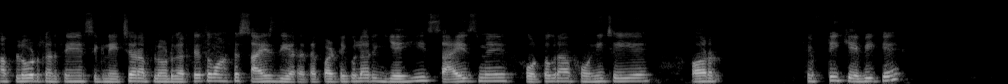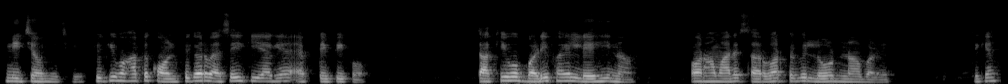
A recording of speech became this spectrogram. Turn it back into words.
अपलोड करते हैं सिग्नेचर अपलोड करते हैं तो वहाँ पे साइज़ दिया रहता है। पर्टिकुलर यही साइज़ में फोटोग्राफ होनी चाहिए और 50 के बी के नीचे होनी चाहिए। क्योंकि वहाँ पे कॉन्फ़िगर वैसे ही किया गया एफटीपी को, ताकि वो बड़ी फ़ाइल ले ही ना और हमारे सर्वर पे भी लोड ना बढ़े। ठीक है?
